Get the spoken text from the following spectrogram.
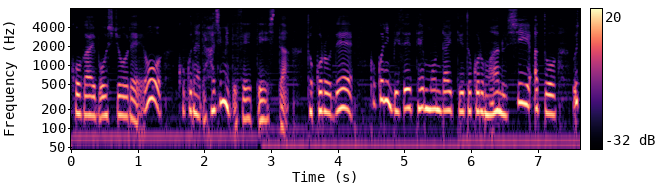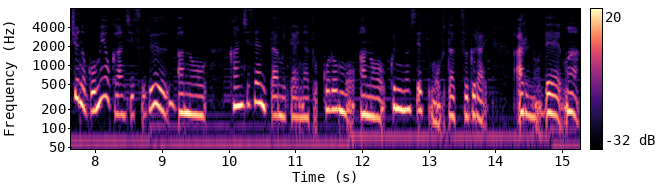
公害防止条例を国内で初めて制定したところでここに美星天文台っていうところもあるしあと宇宙のゴミを監視する、うん。あの監視センターみたいなところもあの国の施設も2つぐらいあるのでまあ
